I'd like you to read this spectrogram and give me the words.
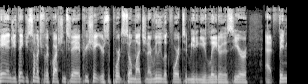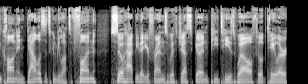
Hey, Angie, thank you so much for the question today. I appreciate your support so much, and I really look forward to meeting you later this year at FinCon in Dallas. It's going to be lots of fun. So happy that you're friends with Jessica and PT as well, Philip Taylor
